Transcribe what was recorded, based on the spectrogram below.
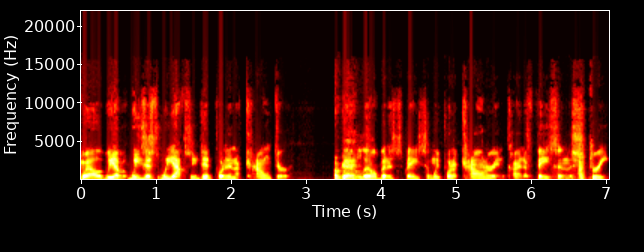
Well, we have we just we actually did put in a counter. We had Okay. a little bit of space, and we put a counter in, kind of facing the street,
